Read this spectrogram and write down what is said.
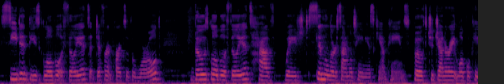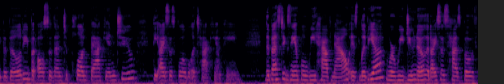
seeded these global affiliates at different parts of the world, those global affiliates have waged similar simultaneous campaigns, both to generate local capability, but also then to plug back into the ISIS global attack campaign. The best example we have now is Libya, where we do know that ISIS has both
